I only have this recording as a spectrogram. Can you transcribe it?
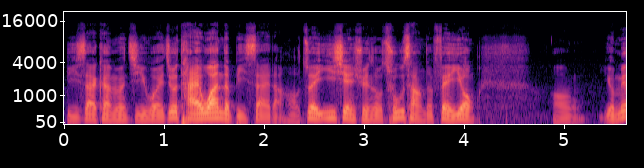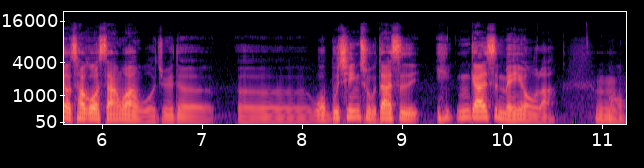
比赛看有没有机会，就台湾的比赛了哈，最一线选手出场的费用哦，有没有超过三万？我觉得呃，我不清楚，但是应该是没有了。哦，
